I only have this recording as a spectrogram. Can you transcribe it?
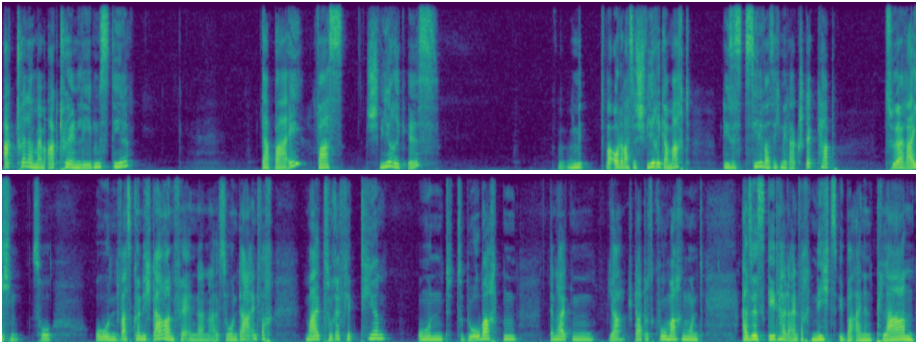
aktuell an meinem aktuellen Lebensstil dabei, was schwierig ist, mit, oder was es schwieriger macht, dieses Ziel, was ich mir da gesteckt habe, zu erreichen. So. Und was könnte ich daran verändern? Also, und da einfach mal zu reflektieren und zu beobachten, dann halt ein ja, Status quo machen und also es geht halt einfach nichts über einen Plan,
